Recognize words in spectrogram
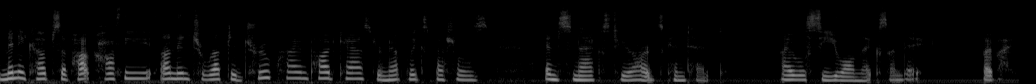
many cups of hot coffee, uninterrupted true crime podcast or Netflix specials, and snacks to your heart's content. I will see you all next Sunday. Bye bye.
